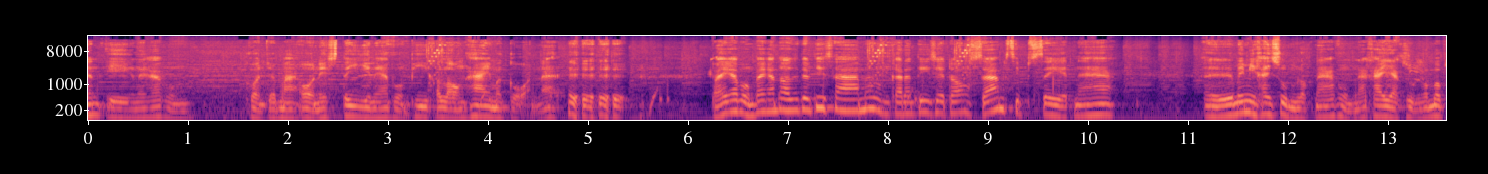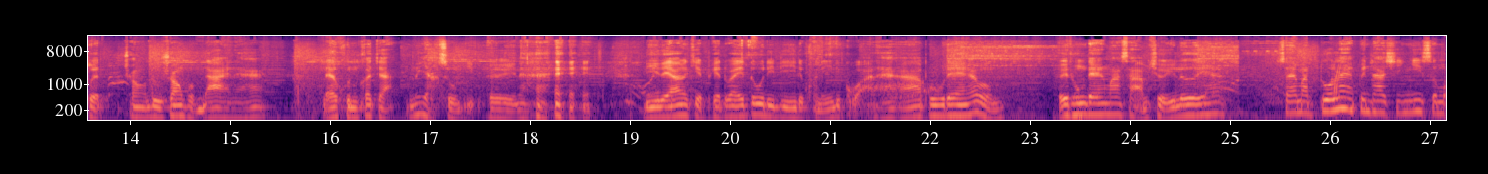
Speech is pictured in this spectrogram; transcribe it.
นั่นเองนะครับผมก่อนจะมาออเนสตี้นะครับผมพี่เขาร้องไห้มาก่อนนะ ไปครับผมไปกันต่อสเต็ปที่3นะผมการันตีเศษทอง 30 เศษนะฮะเออไม่มีใครสุ่มหรอกนะครับผมนะใครอยากสุ่มก็มาเปิดช่องดูช่องผมได้นะฮะแล้วคุณก็จะไม่อยากสุ่มอีกเลยนะ ดีแล้วเก็บเพชรไว้ตู้ดีๆดีกว่านี้ดีกว่านะฮะอาภูแดงครับผมเฮ้ยธงแดงมา 3 เฉยเลยฮะสายหมัดตัวแรกเป็นทาชิงิสโม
